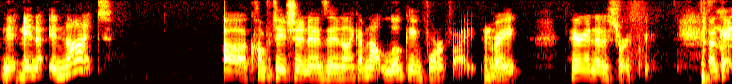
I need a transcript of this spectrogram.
and, and not uh, confrontation as in like I'm not looking for a fight, right? Harry, I got another story for you. Okay,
